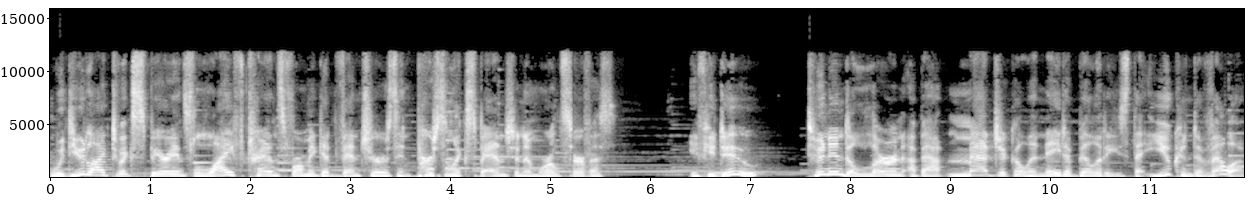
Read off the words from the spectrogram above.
Would you like to experience life transforming adventures in personal expansion and world service? If you do, tune in to learn about magical innate abilities that you can develop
